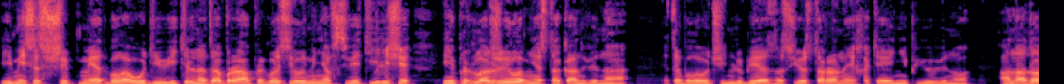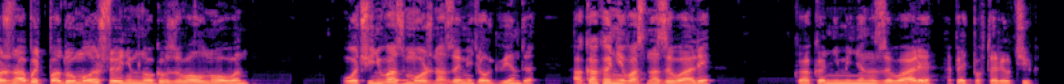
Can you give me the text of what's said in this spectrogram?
и миссис Шипмет была удивительно добра, пригласила меня в святилище и предложила мне стакан вина. Это было очень любезно с ее стороны, хотя я не пью вино. Она, должна быть, подумала, что я немного взволнован. «Очень возможно», — заметил Гвенда. «А как они вас называли?» «Как они меня называли?» — опять повторил Чик.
